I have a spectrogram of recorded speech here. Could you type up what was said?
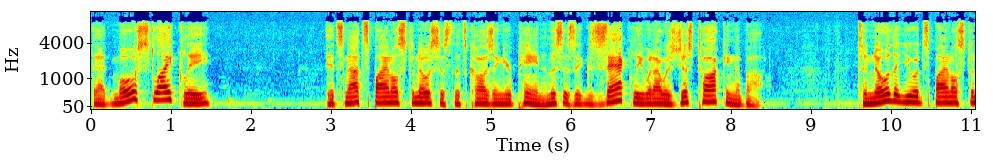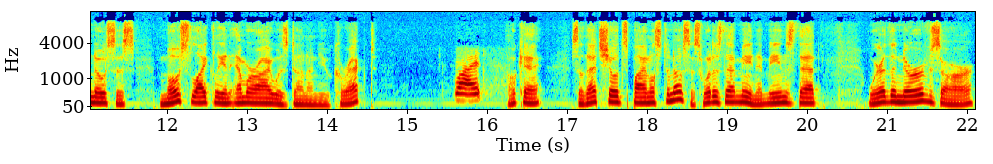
that most likely it's not spinal stenosis that's causing your pain. And this is exactly what I was just talking about. To know that you had spinal stenosis, most likely an MRI was done on you, correct? Right. Okay. So that showed spinal stenosis. What does that mean? It means that where the nerves are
